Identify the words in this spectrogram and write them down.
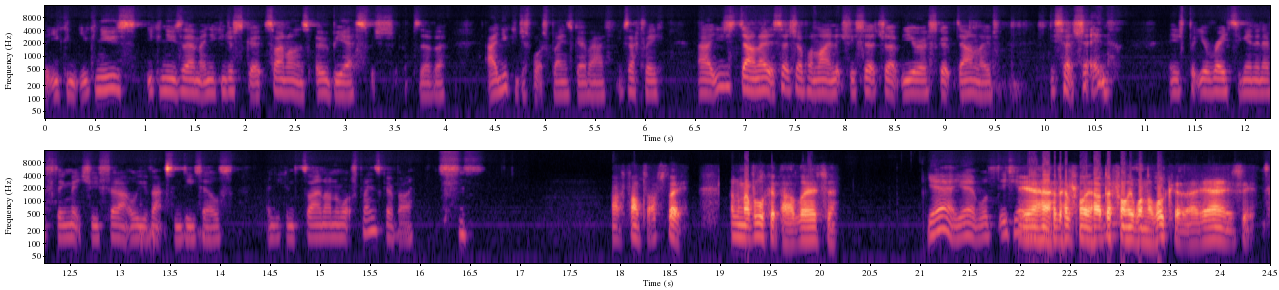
that you can you can use you can use them, and you can just go sign on as OBS, which is observer, and you can just watch planes go by. Exactly. Uh, you just download it, search it up online, literally search up Euroscope download. You search it in, and you just put your rating in and everything. Make sure you fill out all your VATSIM details, and you can sign on and watch planes go by. That's fantastic. I'm gonna have a look at that later. Yeah, yeah. Well, if you Yeah, definitely. I definitely want to look at that. Yeah, it's it's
